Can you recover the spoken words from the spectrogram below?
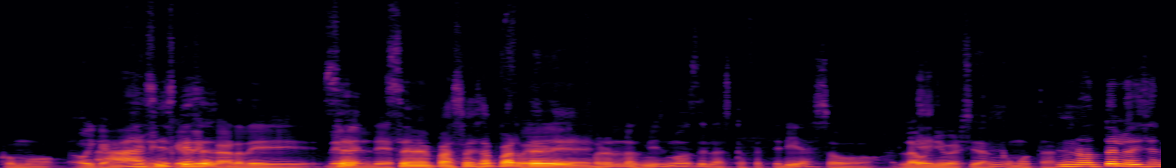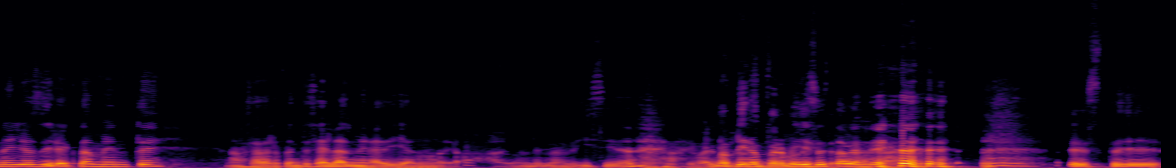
como, oigan, ah, tienen que, dejar de, vender? Se me pasó esa parte de... ¿Fueron los mismos de las cafeterías o la eh, universidad como tal? No te lo dicen ellos directamente. O sea, de repente se las miradillas, ¿no? De, venden la bici, ¿no? tiene permiso, está vendiendo. este,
